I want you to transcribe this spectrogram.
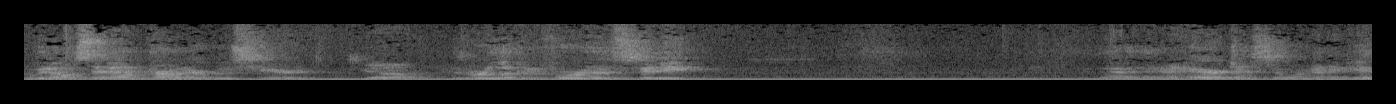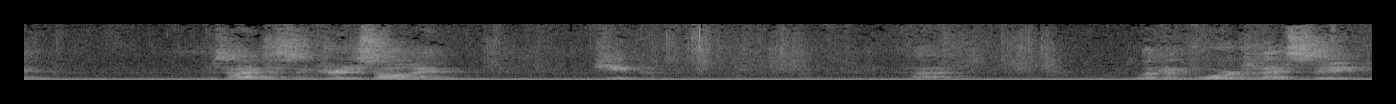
We don't set down permanent roots here. Yeah. Because we're looking for the city an inheritance that we're going to get. So I just encourage us all to keep uh, looking forward to that city.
